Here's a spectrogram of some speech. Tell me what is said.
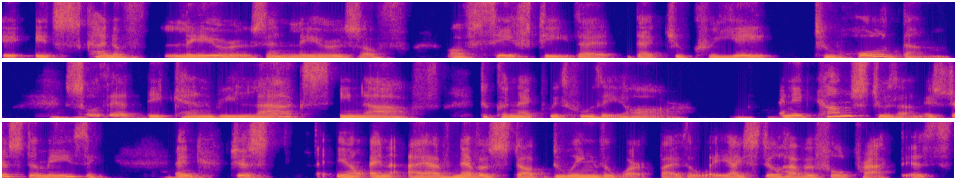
it's kind of layers and layers of of safety that that you create to hold them. mm-hmm. so that they can relax enough to connect with who they are. Mm-hmm. And it comes to them. It's just amazing. And just, you know, and I have never stopped doing the work, by the way. I still have a full practice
